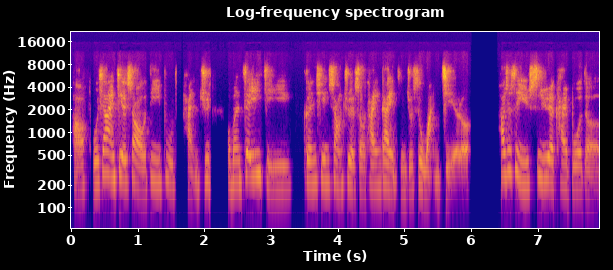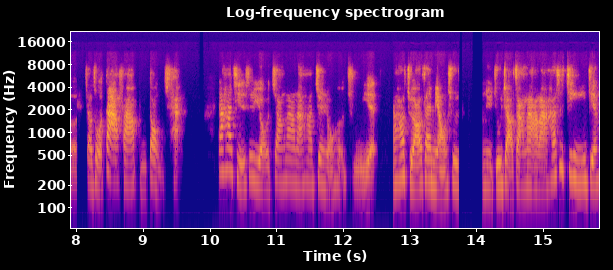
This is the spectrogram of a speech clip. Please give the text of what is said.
好，我先来介绍我第一部韩剧。我们这一集更新上去的时候，它应该已经就是完结了。它就是于四月开播的，叫做《大发不动产》。那它其实是由张娜娜她阵容和主演，然后主要在描述女主角张娜娜，她是经营一间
